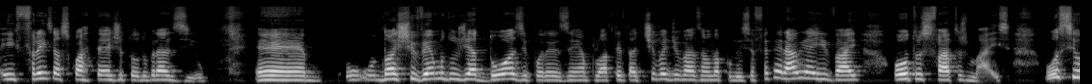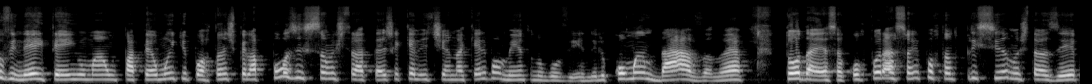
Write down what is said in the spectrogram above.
em frente aos quartéis de todo o Brasil. É, o, nós tivemos no dia 12, por exemplo, a tentativa de invasão da Polícia Federal, e aí vai outros fatos mais. O Silvinei tem uma, um papel muito importante pela posição estratégica que ele tinha naquele momento no governo. Ele comandava não é, toda essa corporação e, portanto, precisa nos trazer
